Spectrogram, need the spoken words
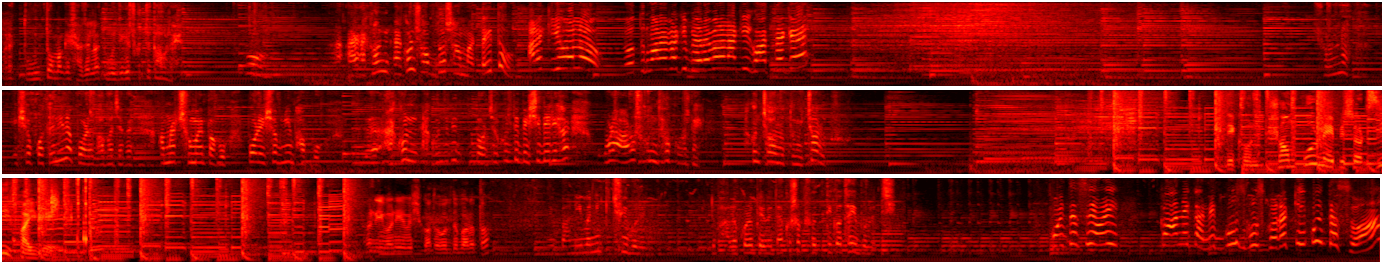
আরে তুমি তো আমাকে সাজালা তুমি জিজ্ঞেস করছ তাহলে? ও এখন এখন শব্দ সামার আমার তাই তো? আরে কি হলো? নতুন নাকি কি বেরোবে নাকি ঘর থেকে? এসব কথা নিয়ে না পরে ভাবা যাবে। আমরা সময় পাবো পরে এসব নিয়ে ভাবো এখন এখন যদি দরজা খুলতে বেশি দেরি হয় ওরা আরও সন্দেহ করবে। এখন চলো তুমি চলো। দেখুন সম্পূর্ণ এপিসোড জি ফাইভে বানিয়ে বানিয়ে বেশি কথা বলতে পারো তো? বানিয়ে বানিয়ে কিছুই বলিনি। একটু ভালো করে ভেবে দেখো সব সত্যি কথাই বলেছি। কইতাছে ওই কানে কানে গুস গুস করে কি কইতাছো আ?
